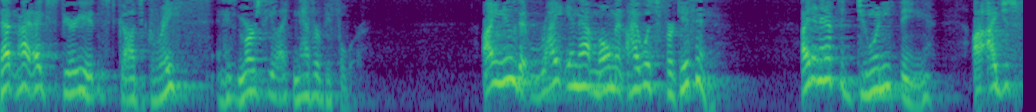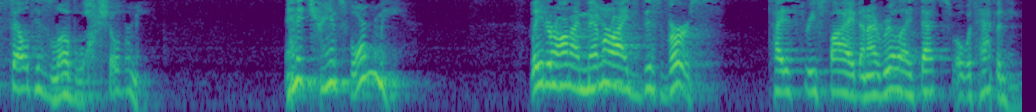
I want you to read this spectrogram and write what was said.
that night I experienced God's grace and His mercy like never before. I knew that right in that moment I was forgiven. I didn't have to do anything. I just felt His love wash over me. And it transformed me. Later on, I memorized this verse, Titus 3 5, and I realized that's what was happening.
